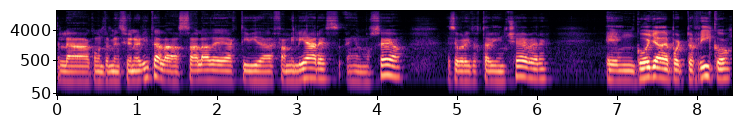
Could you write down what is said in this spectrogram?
la, como te mencioné ahorita, la sala de actividades familiares en el museo. Ese proyecto está bien chévere. En Goya de Puerto Rico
